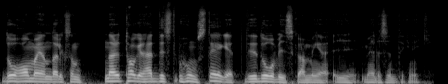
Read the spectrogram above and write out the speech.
då har man ändå liksom, när du tagit det här distributionssteget, det är då vi ska vara med i medicinteknik.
